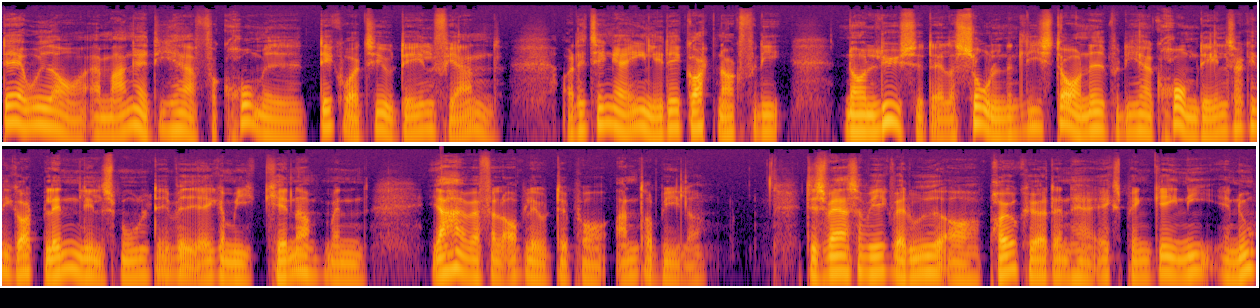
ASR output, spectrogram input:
Derudover er mange af de her forkromede dekorative dele fjernet, og det tænker jeg egentlig, det er godt nok, fordi når lyset eller solen lige står ned på de her kromdele, så kan de godt blænde en lille smule. Det ved jeg ikke, om I kender, men jeg har i hvert fald oplevet det på andre biler. Desværre så har vi ikke været ude og prøvekøre den her Xpeng G9 endnu,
